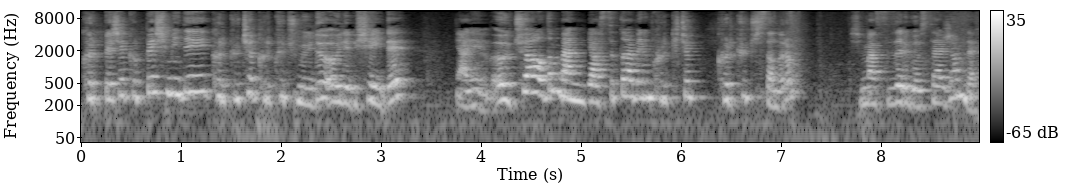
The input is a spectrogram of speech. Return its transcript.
45'e 45 miydi? 43'e 43 müydü? Öyle bir şeydi. Yani ölçü aldım ben. Yastıklar benim 43'e 43 sanırım. Şimdi ben sizlere göstereceğim de.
